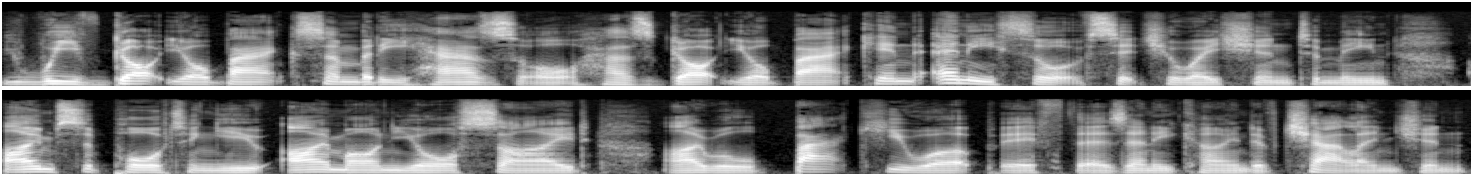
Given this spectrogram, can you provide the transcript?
we've got your back, somebody has or has got your back in any sort of situation to mean I'm supporting you, I'm on your side, I will back you up if there's any kind of challenge and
